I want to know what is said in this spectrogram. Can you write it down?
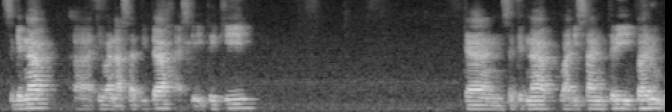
Segenap uh, Dewan Asatidah SDITG dan segenap wali santri baru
